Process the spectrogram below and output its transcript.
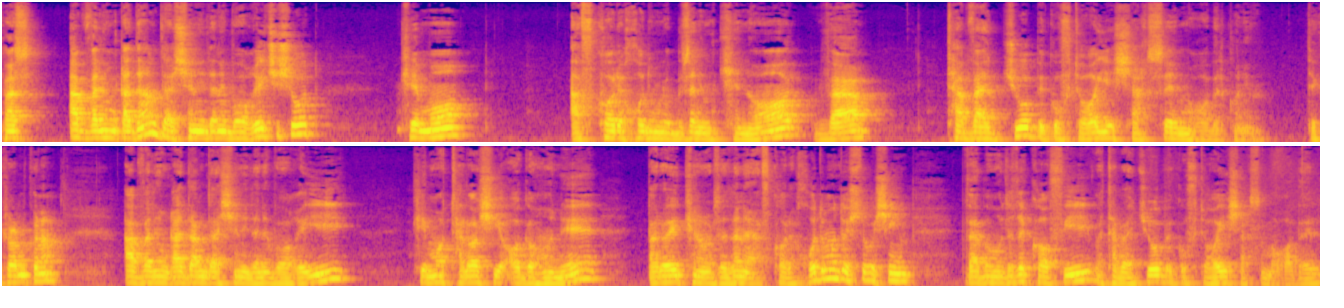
پس اولین قدم در شنیدن واقعی چی شد؟ که ما افکار خودمون رو بزنیم کنار و توجه به گفته های شخص مقابل کنیم. تکرار می‌کنم. اولین قدم در شنیدن واقعی که ما تلاشی آگاهانه برای کنار زدن افکار خودمون داشته باشیم و به مدت کافی و توجه به گفته های شخص مقابل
